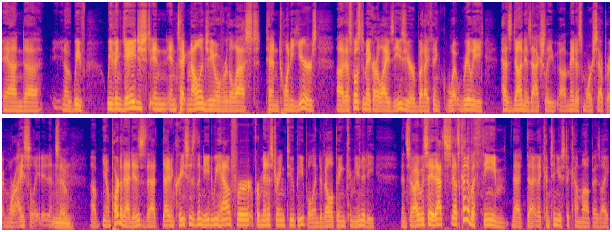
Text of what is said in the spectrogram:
and uh, you know we've we've engaged in in technology over the last 10, 20 years. Uh, that's supposed to make our lives easier, but I think what really has done is actually uh, made us more separate and more isolated. And mm. so, uh, you know, part of that is that that increases the need we have for for ministering to people and developing community. And so I would say that's that's kind of a theme that uh, that continues to come up as I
